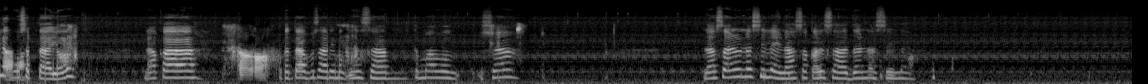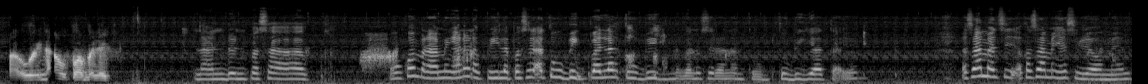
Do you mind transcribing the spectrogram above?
kanina usap tayo. Naka, Oo. pagkatapos natin mag-usap, tumawag siya. Nasa ano na sila eh, nasa kalsada na sila. Pauwi na ako pabalik. Nandun pa sa Hong Kong, maraming ano, nagpila pa sila. Ah, tubig pala, tubig. Nagano sila ng tubig, tubig yata yun. Kasama, si, kasama niya si Leomel.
